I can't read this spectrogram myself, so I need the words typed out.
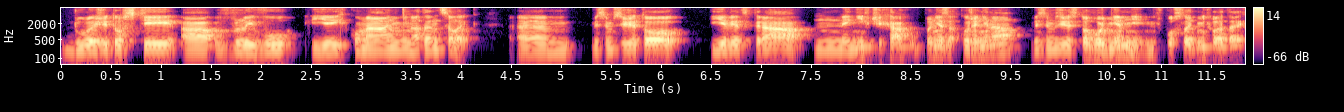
důležitosti a vlivu jejich konání na ten celek. Um, myslím si, že to je věc, která není v Čechách úplně zakořeněná. Myslím si, že se to hodně mění v posledních letech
